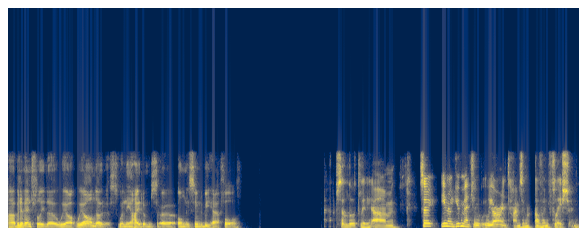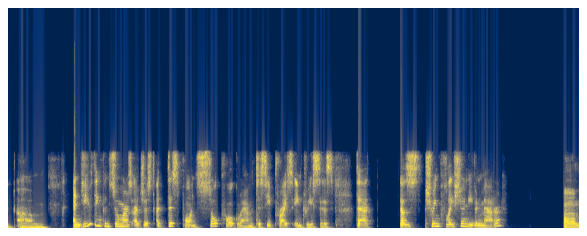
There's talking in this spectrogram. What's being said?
Uh, but eventually, though, we all we all notice when the items uh, only seem to be half full. Absolutely. Um, so you know, you mentioned we are in times of, of inflation. Um, and do you think consumers are just at this point so programmed to see price increases that does shrinkflation even matter? Um,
